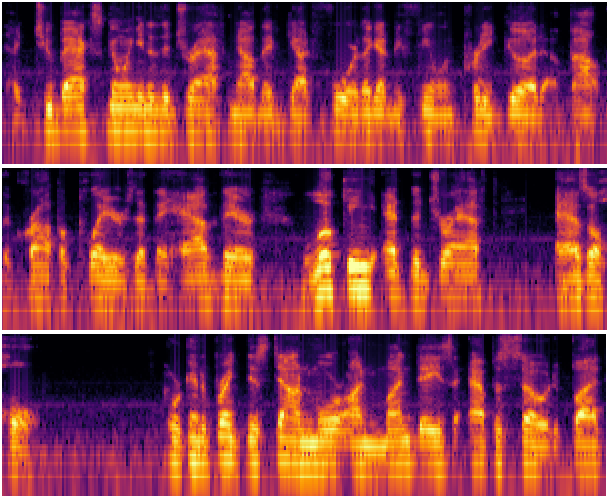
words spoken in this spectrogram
had two backs going into the draft. Now they've got four. They got to be feeling pretty good about the crop of players that they have there. Looking at the draft as a whole, we're going to break this down more on Monday's episode, but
